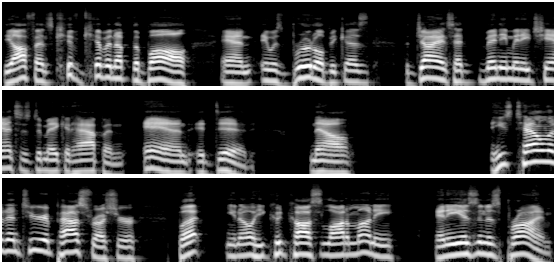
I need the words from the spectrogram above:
The offense give, given up the ball, and it was brutal because the Giants had many, many chances to make it happen, and it did. Now, he's talented interior pass rusher, but you know he could cost a lot of money, and he is in his prime.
